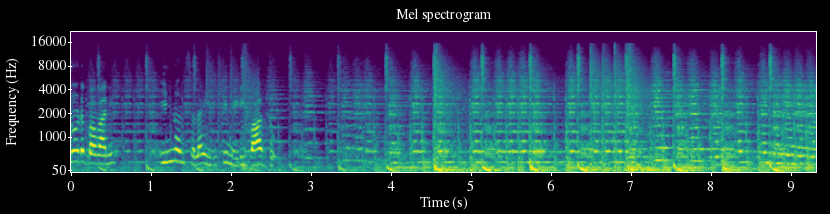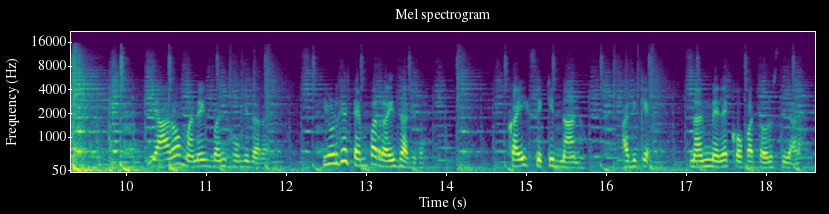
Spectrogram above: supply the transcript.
ನೋಡು ಭವಾನಿ ಇನ್ನೊಂದ್ಸಲ ಈ ರೀತಿ ನಡಿಬಾರ್ದು. ಯಾರೋ ಮನೆಗೆ ಬಂದು ಹೋಗಿದ್ದಾರೆ ಇವಳಿಗೆ ಟೆಂಪರ್ ರೈಸ್ ಆಗಿದೆ. ಕೈಗೆ ಸಿಕ್ಕಿದ್ದು ನಾನು. ಅದಕ್ಕೆ ನನ್ನ ಮೇಲೆ ಕೋಪ ತೋರಿಸ್ತಿದ್ದಾಳೆ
